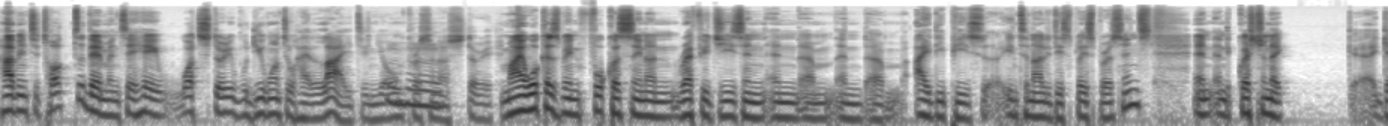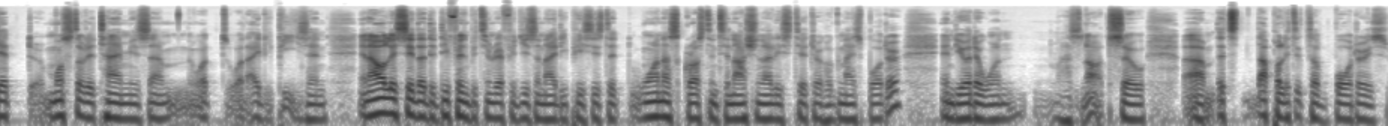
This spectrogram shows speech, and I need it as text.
having to talk to them and say, hey, what story would you want to highlight in your mm-hmm. own personal story? My work has been focusing on refugees and and um, and um, IDPs, uh, internally displaced persons, and and the question I get most of the time is um, what what IDPs and and I always say that the difference between refugees and IDPs is that one has crossed internationally state recognized border and the other one has not. So um, it's that politics of border is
